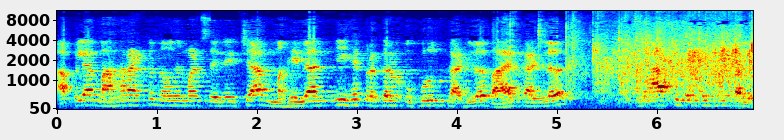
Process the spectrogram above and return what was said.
आपल्या महाराष्ट्र नवनिर्माण सेनेच्या महिलांनी हे प्रकरण उकरून काढलं बाहेर काढलं आणि आज ते लोकांसमोर आले.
